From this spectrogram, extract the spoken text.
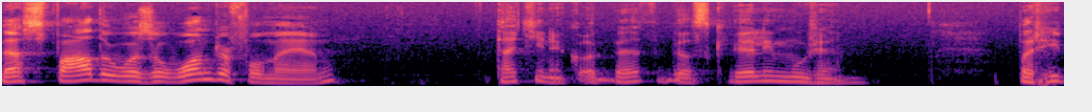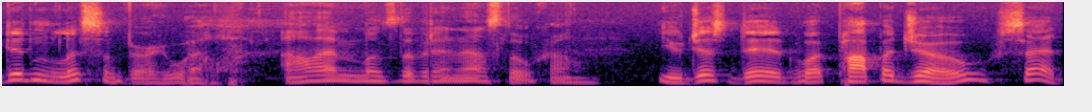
Beth's father was a wonderful man, Tatínek od Beth byl skvělým mužem, but he didn't listen very well. ale moc dobře nenaslouchal. You just did what Papa Joe said.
